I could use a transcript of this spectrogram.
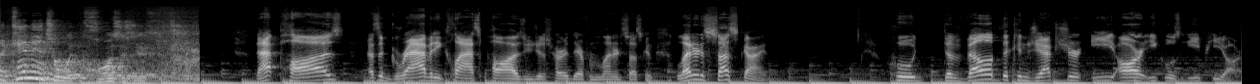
I can't answer what causes it. That pause, that's a gravity class pause you just heard there from Leonard Susskind. Leonard Susskind, who developed the conjecture ER equals EPR,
